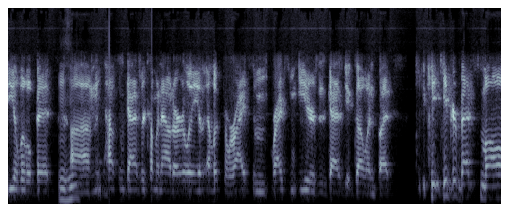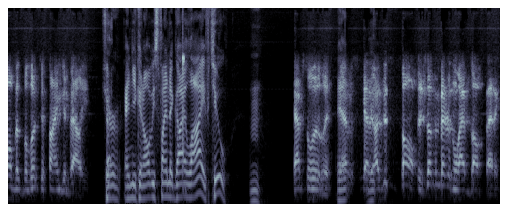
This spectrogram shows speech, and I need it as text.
see a little bit mm-hmm. um, how some guys are coming out early and, and look to ride some ride some eaters as guys get going. But keep, keep your bets small, but, but look to find good value. Sure, and you can always find a guy live too. Mm. Absolutely. Yeah. yeah. yeah. This is golf. There's nothing better than live golf betting.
